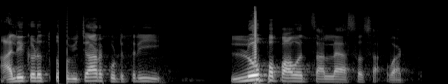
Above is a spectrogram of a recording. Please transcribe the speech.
अलीकडं तो विचार कुठेतरी लोप पावत चाललाय असं वाटतं.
